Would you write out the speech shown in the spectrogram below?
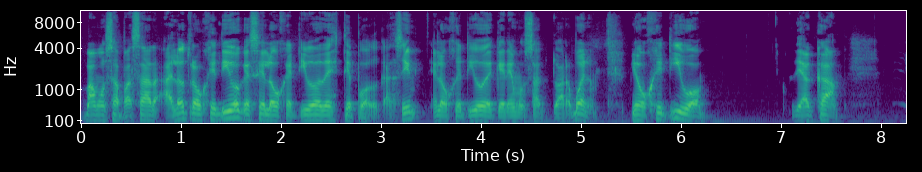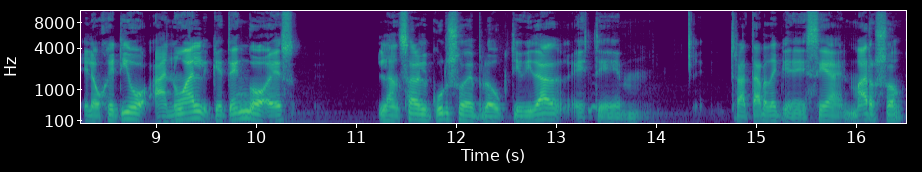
vamos a pasar al otro objetivo, que es el objetivo de este podcast. ¿sí? El objetivo de queremos actuar. Bueno, mi objetivo de acá, el objetivo anual que tengo es lanzar el curso de productividad este, tratar de que sea en marzo,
